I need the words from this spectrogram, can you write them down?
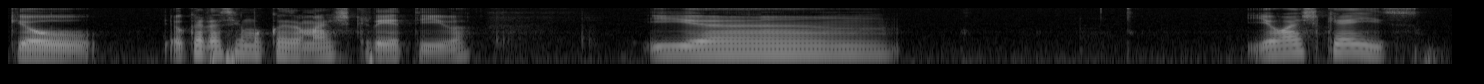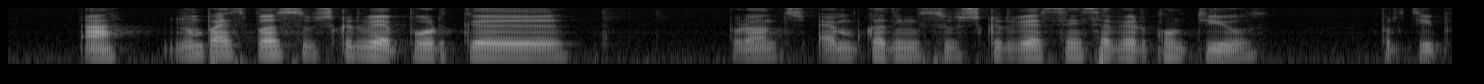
Que eu, eu quero assim uma coisa mais criativa. E uh, eu acho que é isso. Ah, não peço para subscrever porque Pronto, é um bocadinho subscrever sem saber o conteúdo. Porque, tipo,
